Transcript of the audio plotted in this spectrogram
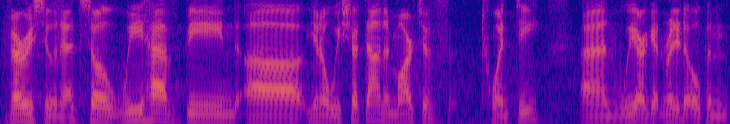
very soon, Ed. So we have been, uh, you know, we shut down in March of 20, and we are getting ready to open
